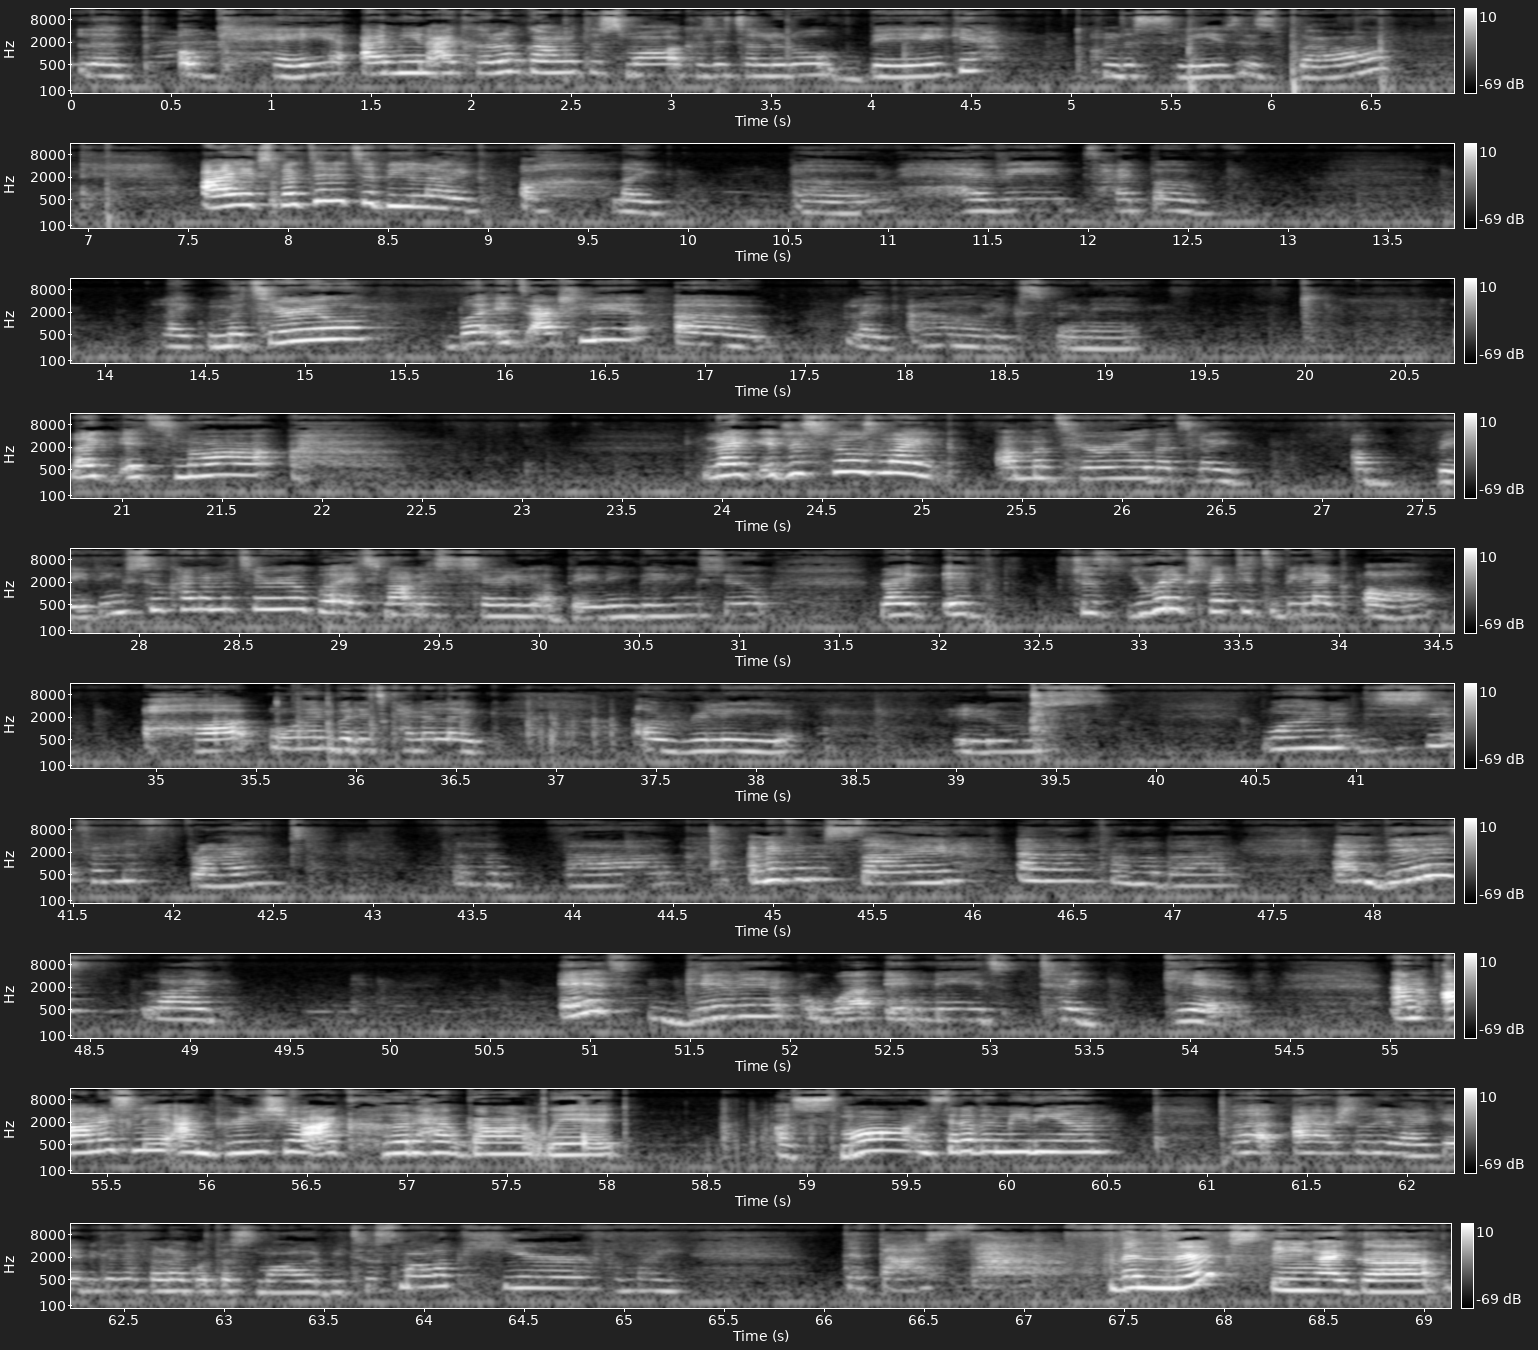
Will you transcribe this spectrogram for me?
look okay. I mean, I could have gone with the small because it's a little big on the sleeves as well. I expected it to be like, uh, like a heavy type of like material, but it's actually uh like I don't know how to explain it. Like it's not like it just feels like a material that's like a bathing suit kind of material, but it's not necessarily a bathing bathing suit. Like it just you would expect it to be like a, a hot one, but it's kind of like a really loose one. This is it from the front, from the back. I mean from the side, and then from the back. And this like it's giving what it needs to give and honestly, I'm pretty sure I could have gone with a small instead of a medium. But I actually like it because I feel like with the small, it would be too small up here for my tetas. The next thing I got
